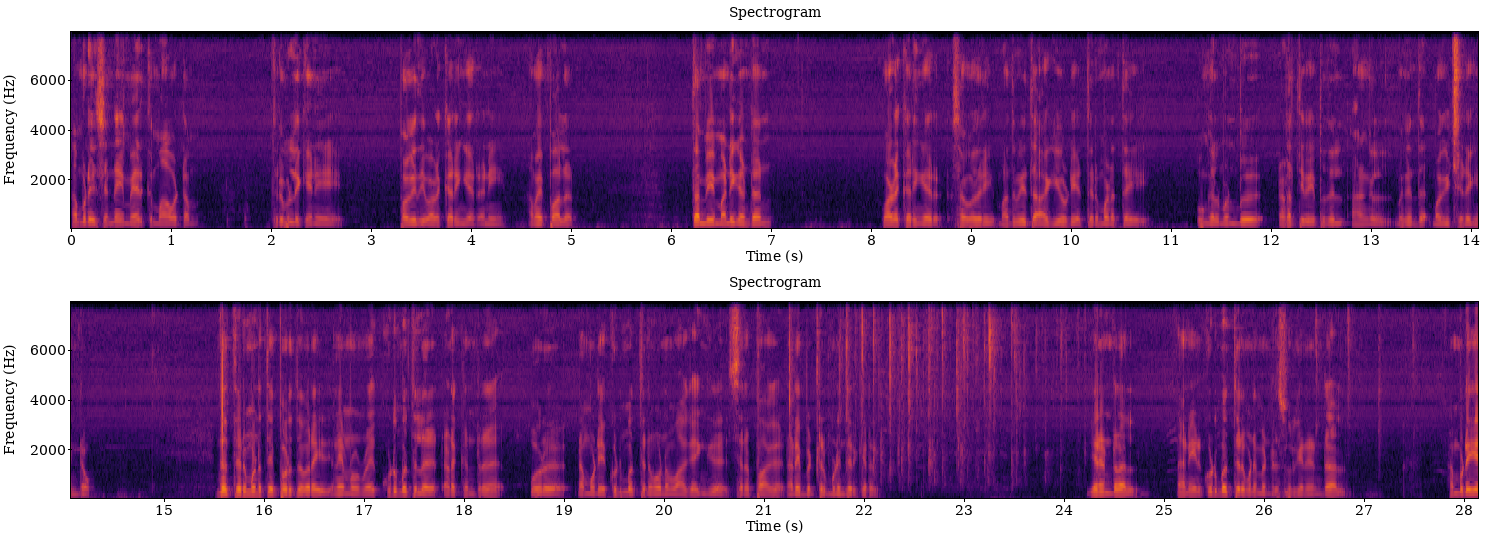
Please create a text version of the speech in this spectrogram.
நம்முடைய சென்னை மேற்கு மாவட்டம் திருவல்லிக்கேணி பகுதி வழக்கறிஞர் அணி அமைப்பாளர் தம்பி மணிகண்டன் வழக்கறிஞர் சகோதரி மதுமிதா ஆகியோருடைய திருமணத்தை உங்கள் முன்பு நடத்தி வைப்பதில் நாங்கள் மிகுந்த மகிழ்ச்சி அடைகின்றோம். இந்த திருமணத்தை பொறுத்தவரை நம்முடைய குடும்பத்தில் நடக்கின்ற ஒரு நம்முடைய குடும்ப திருமணமாக இங்கு சிறப்பாக நடைபெற்று முடிந்திருக்கிறது. ஏனென்றால் நான் ஏன் குடும்ப திருமணம் என்று சொல்கிறேன் என்றால் நம்முடைய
